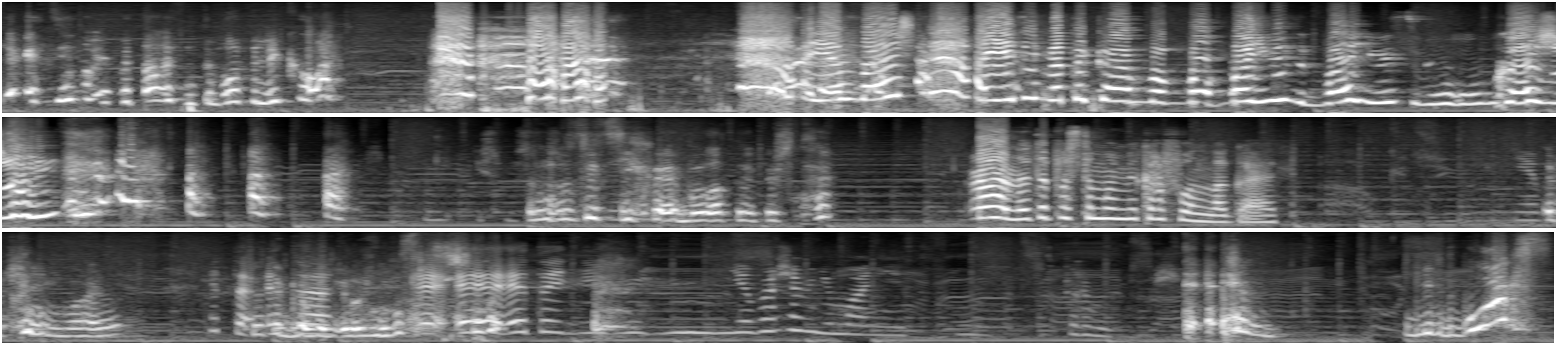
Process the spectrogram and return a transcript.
Я хотела, я пыталась, но это было далеко. А я, знаешь, а я тебя такая бо- бо- боюсь, боюсь, ухожу. Ну ты тихая была только что. А, ну это просто мой микрофон лагает. Не Я понимаю. Это, Что ты это, говорила, не э, э, это не, не обращай внимания. ну. Гифтбокс?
